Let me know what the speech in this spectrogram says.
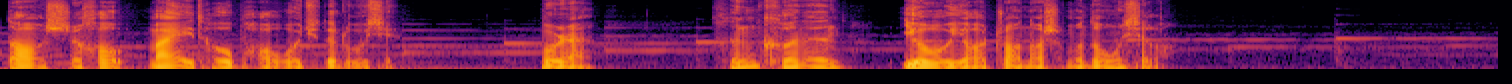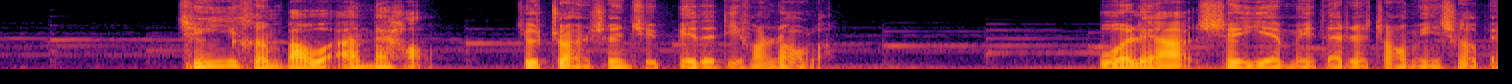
到时候埋头跑过去的路线。不然，很可能又要撞到什么东西了。秦一恒把我安排好，就转身去别的地方绕了。我俩谁也没带着照明设备，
